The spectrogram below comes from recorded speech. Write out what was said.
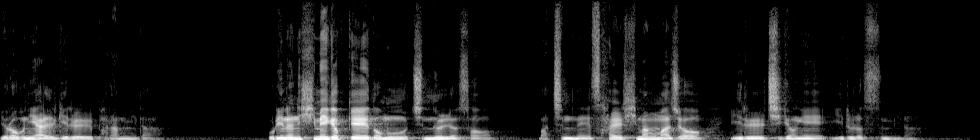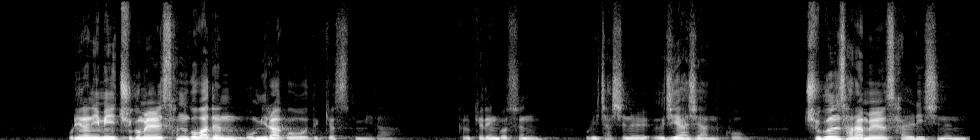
여러분이 알기를 바랍니다. 우리는 힘에 겹게 너무 짓눌려서 마침내 살 희망마저 잃을 지경에 이르렀습니다. 우리는 이미 죽음을 선고받은 몸이라고 느꼈습니다. 그렇게 된 것은 우리 자신을 의지하지 않고 죽은 사람을 살리시는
